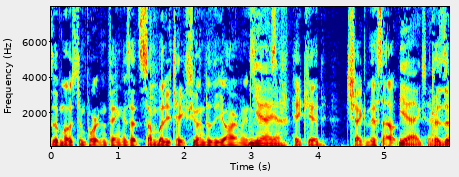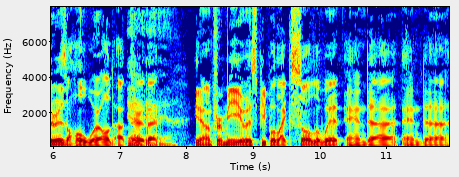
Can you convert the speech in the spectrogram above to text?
the most important thing is that somebody takes you under the arm and says, yeah. "Hey, kid, check this out." Yeah, exactly. Because there is a whole world out Yeah, there yeah, that yeah. You know. And for me, it was people like Sol LeWitt and uh, and uh,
